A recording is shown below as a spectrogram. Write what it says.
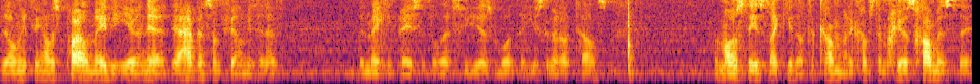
the only thing I was piled maybe here and there. There have been some families that have been making patients the last few years more that used to go to hotels. But mostly it's like you know to come when it comes to mechiras chametz. They,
